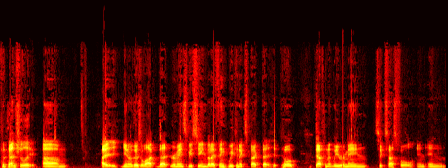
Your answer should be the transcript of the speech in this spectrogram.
Potentially, um, I you know, there's a lot that remains to be seen, but I think we can expect that he'll definitely remain successful in in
